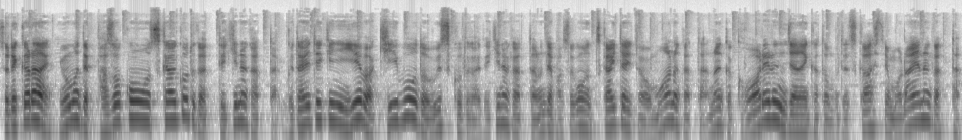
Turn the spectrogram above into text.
それから今までパソコンを使うことができなかった。具体的に言えばキーボードを打つことができなかったのでパソコンを使いたいとは思わなかった。なんか壊れるんじゃないかと思って使わせてもらえなかった。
